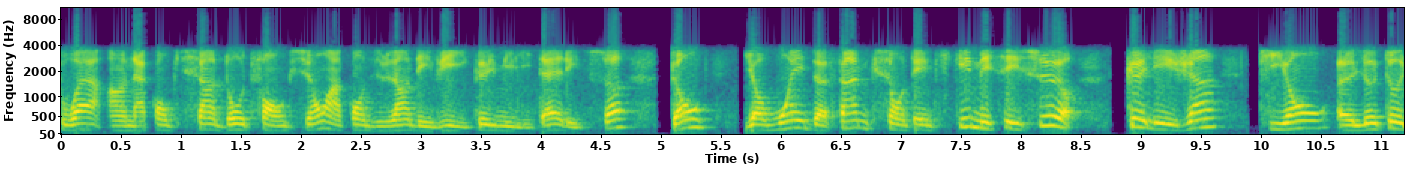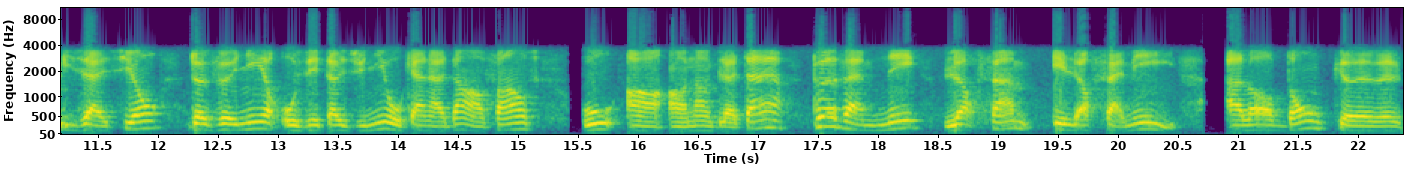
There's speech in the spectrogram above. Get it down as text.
soit en accomplissant d'autres fonctions, en conduisant des véhicules militaires et tout ça. Donc, il y a moins de femmes qui sont impliquées, mais c'est sûr que les gens qui ont euh, l'autorisation de venir aux États-Unis, au Canada, en France ou en, en Angleterre peuvent amener leurs femmes et leurs familles. Alors donc, euh,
